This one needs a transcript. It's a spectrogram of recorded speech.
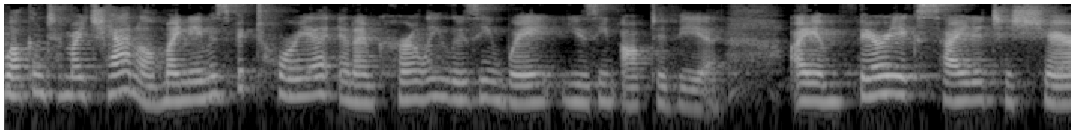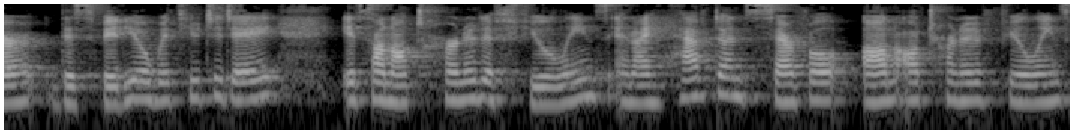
welcome to my channel. My name is Victoria and I'm currently losing weight using Optavia. I am very excited to share this video with you today. It's on alternative fuelings and I have done several on alternative fuelings,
